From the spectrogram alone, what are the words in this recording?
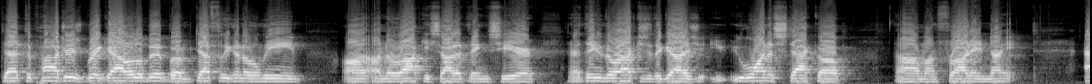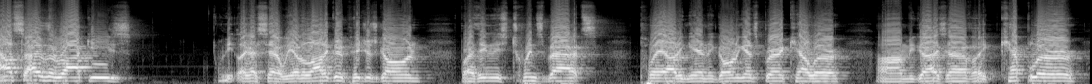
that the Padres break out a little bit, but I'm definitely going to lean on, on the Rocky side of things here. And I think the Rockies are the guys you, you want to stack up um, on Friday night. Outside of the Rockies, like I said, we have a lot of good pitchers going, but I think these Twins bats play out again. They're going against Brad Keller. Um, you guys have like Kepler,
